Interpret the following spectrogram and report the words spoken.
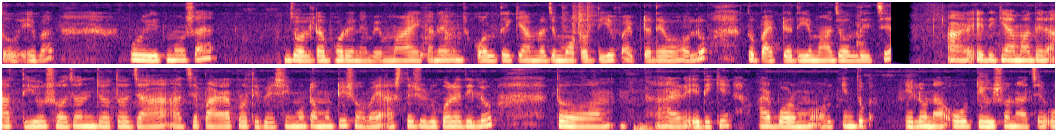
তো এবার পুরোহিত মশাই জলটা ভরে নেবে। মা এখানে কল থেকে আমরা যে মোটর দিয়ে পাইপটা দেওয়া হলো, তো পাইপটা দিয়ে মা জল দিচ্ছে। আর এদিকে আমাদের আত্মীয় স্বজন যত যা আছে পাড়ার প্রতিবেশী মোটামুটি সবাই আসতে শুরু করে দিল। তো, আর এদিকে আর বড় ওর কিন্তু এলো না, ও টিউশন আছে। ও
